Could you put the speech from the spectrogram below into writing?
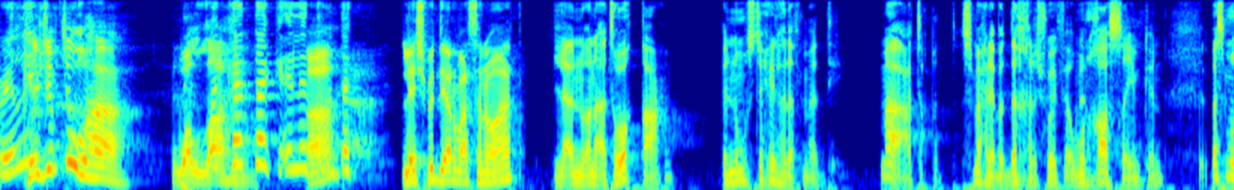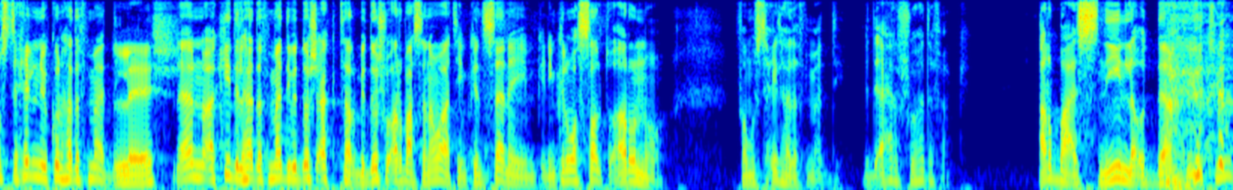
ريلي كيف جبتوها؟ والله. فكرتك قلت آه؟ بدك ليش بدي أربع سنوات؟ لأنه أنا أتوقع إنه مستحيل هدف مادي. ما أعتقد. اسمح لي بتدخل شوي في أمور خاصة يمكن. بس مستحيل إنه يكون هدف مادي. ليش؟ لأنه أكيد الهدف مادي بدوش أكثر بدوش أربع سنوات يمكن سنة يمكن. يمكن وصلته ارون نو فمستحيل هدف مادي. بدي أعرف شو هدفك. أربع سنين لقدام في يوتيوب؟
